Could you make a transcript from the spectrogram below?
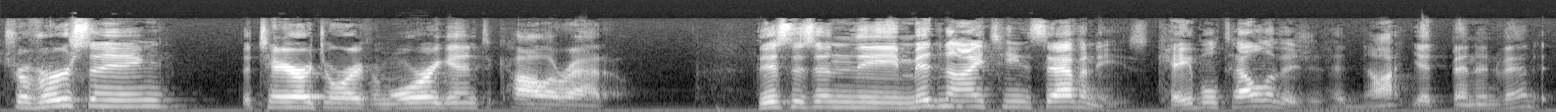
traversing the territory from Oregon to Colorado. This is in the mid 1970s. Cable television had not yet been invented.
